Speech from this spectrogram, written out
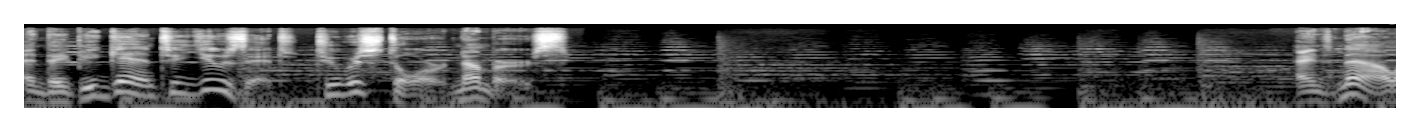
and they began to use it to restore numbers. And now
